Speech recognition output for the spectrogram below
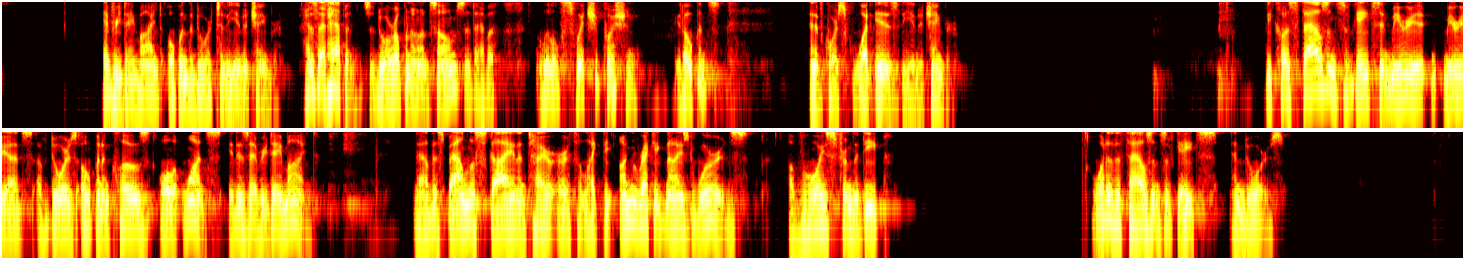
everyday mind open the door to the inner chamber. How does that happen? Does the door open on its own? Does it have a, a little switch you push and it opens? And of course, what is the inner chamber? Because thousands of gates and myriad, myriads of doors open and close all at once, it is everyday mind. Now, this boundless sky and entire earth are like the unrecognized words a voice from the deep. What are the thousands of gates and doors?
